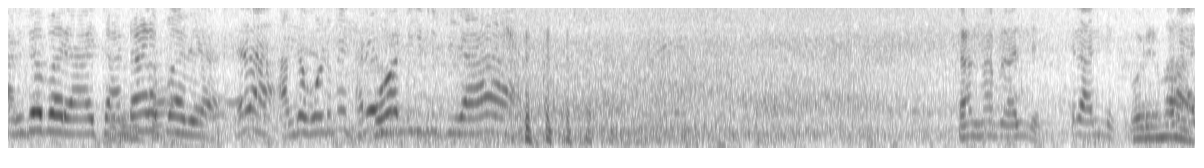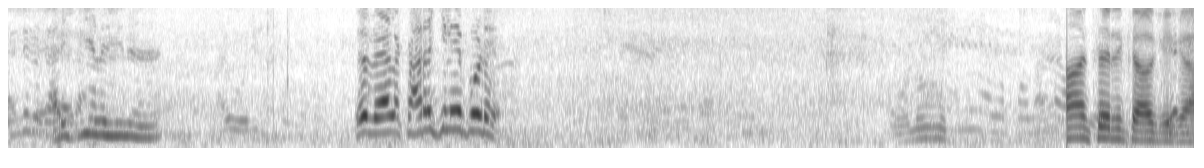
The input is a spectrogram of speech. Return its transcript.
அங்க பாரு சண்டால பாரு அங்க கொண்டு போய் போட்டுக்கிட்டு இருக்கியா அரிக்கியல மீன் ஏ வேலை கரைக்கிலே போடு. ஆ சரிக்கா ஓகேக்கா.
